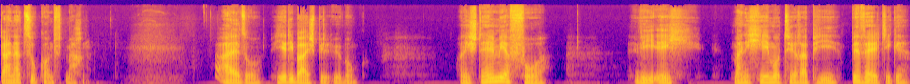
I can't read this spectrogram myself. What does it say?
deiner Zukunft machen. Also, hier die Beispielübung. Und ich stelle mir vor, wie ich meine Chemotherapie bewältige.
